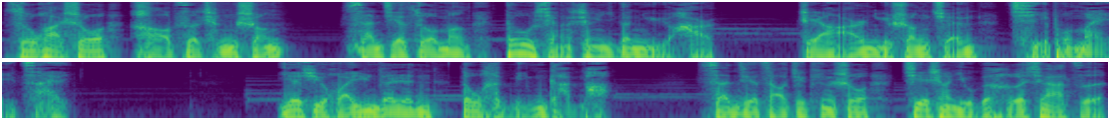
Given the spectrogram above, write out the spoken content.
俗话说“好字成双”，三姐做梦都想生一个女孩，这样儿女双全，岂不美哉？也许怀孕的人都很敏感吧。三姐早就听说街上有个河瞎子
